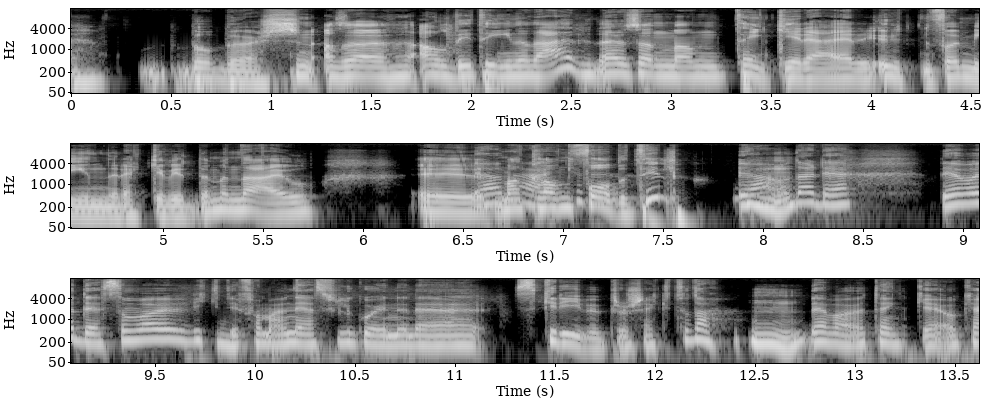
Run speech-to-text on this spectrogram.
eh, på børsen altså Alle de tingene der. Det er jo sånn man tenker er utenfor min rekkevidde, men det er jo eh, Ja, det Man er kan få det, det. til. Ja, Mm. det, er det, det var det som var viktig for meg når jeg skulle gå inn i det skriveprosjektet. da. Mm. Det var jo å tenke ok,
